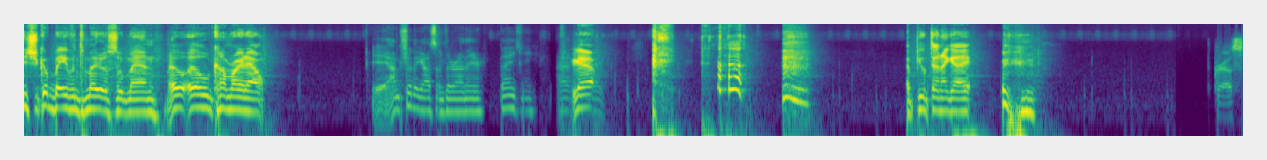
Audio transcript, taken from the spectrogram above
You should go bathe in tomato soup, man. It'll, it'll come right out. Yeah, I'm sure they got something around there. Thank you. Right, Yeah. I puked on a guy. Gross.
